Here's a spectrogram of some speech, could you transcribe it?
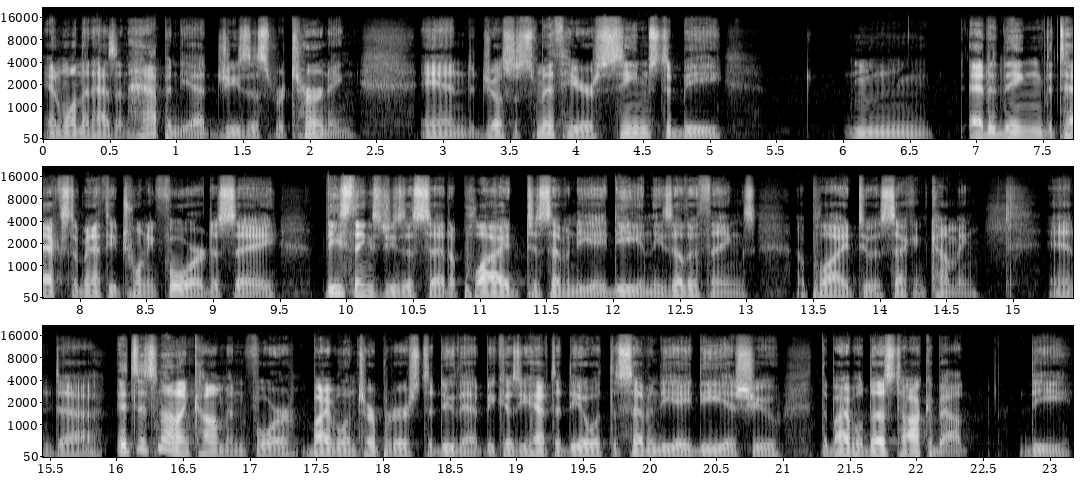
and one that hasn't happened yet, Jesus returning. And Joseph Smith here seems to be mm, editing the text of Matthew 24 to say these things Jesus said applied to 70 AD, and these other things applied to his second coming. And uh, it's it's not uncommon for Bible interpreters to do that because you have to deal with the 70 AD issue. The Bible does talk about the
